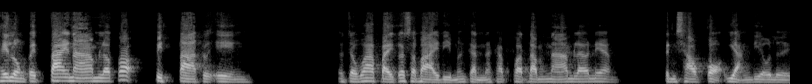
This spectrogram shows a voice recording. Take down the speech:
ห้ลงไปใต้น้ำแล้วก็ปิดตาตัวเองเราจะว่าไปก็สบายดีเหมือนกันนะครับ พอดำน้ำแล้วเนี่ยเป็นชาวเกาะอย่างเดียวเลย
